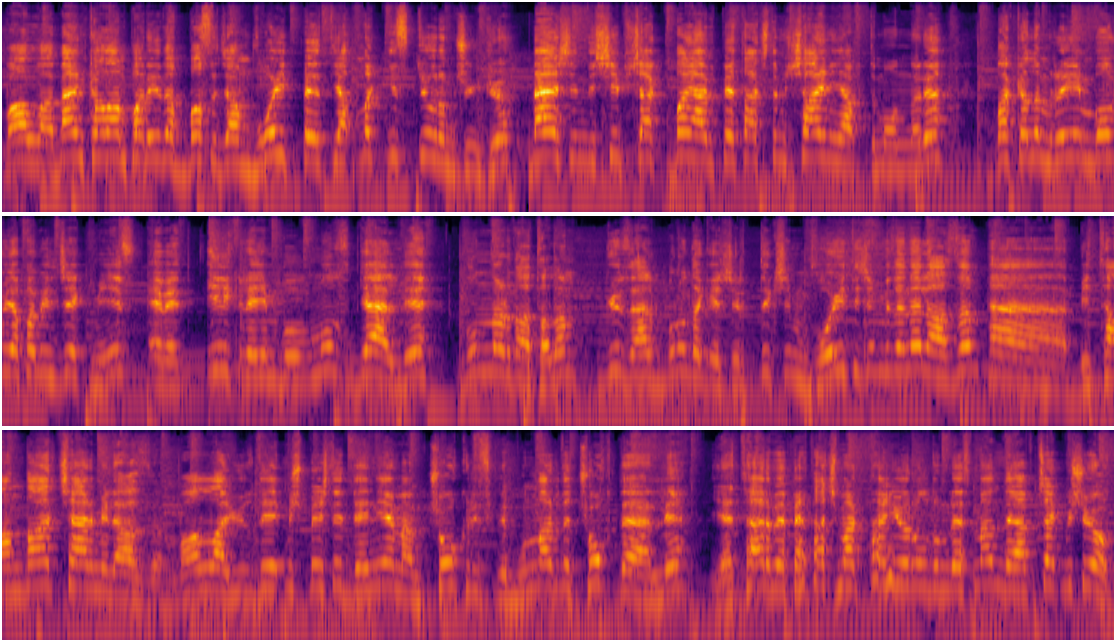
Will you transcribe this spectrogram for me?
Valla ben kalan parayı da basacağım. Void pet yapmak istiyorum çünkü. Ben şimdi şipşak bayağı bir pet açtım. Shiny yaptım onları. Bakalım Rainbow yapabilecek miyiz? Evet ilk Rainbow'umuz geldi. Bunları da atalım. Güzel bunu da geçirttik. Şimdi Void için bize ne lazım? He bir tane daha çermi lazım. Valla %75'te deneyemem. Çok riskli. Bunlar bir de çok değerli. Yeter be pet açmaktan yoruldum resmen de yapacak bir şey yok.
